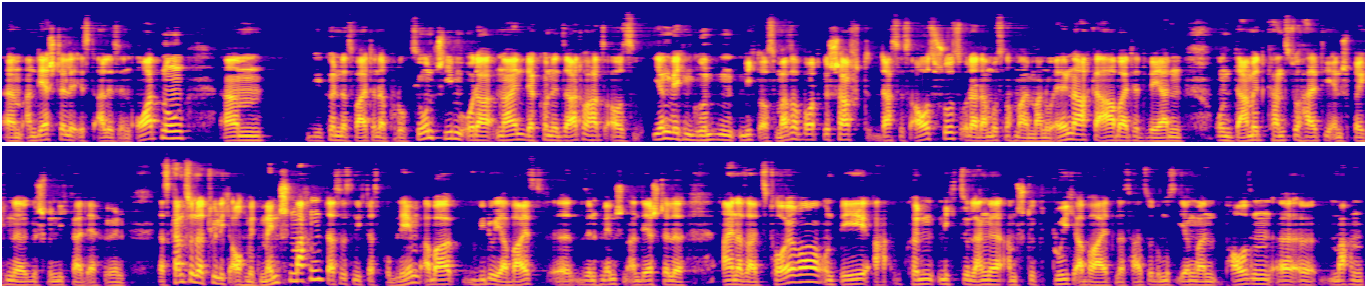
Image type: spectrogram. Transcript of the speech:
ähm, an der Stelle ist alles in Ordnung. Ähm, wir können das weiter in der Produktion schieben oder nein, der Kondensator hat es aus irgendwelchen Gründen nicht aufs Motherboard geschafft, das ist Ausschuss oder da muss nochmal manuell nachgearbeitet werden und damit kannst du halt die entsprechende Geschwindigkeit erhöhen. Das kannst du natürlich auch mit Menschen machen, das ist nicht das Problem, aber wie du ja weißt, äh, sind Menschen an der Stelle einerseits teurer und b können nicht so lange am Stück durcharbeiten. Das heißt, du musst irgendwann Pausen äh, machen,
